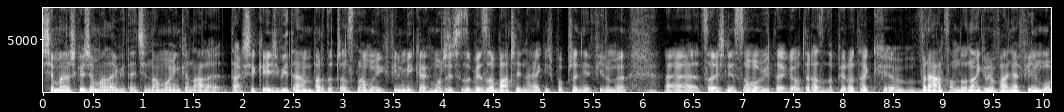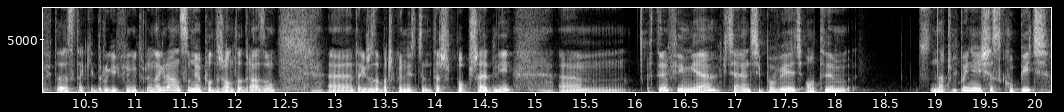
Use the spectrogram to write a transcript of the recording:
Siemaneczko ziomale, witajcie na moim kanale. Tak się kiedyś witałem bardzo często na moich filmikach, możecie sobie zobaczyć na jakieś poprzednie filmy. E, coś niesamowitego. Teraz dopiero tak wracam do nagrywania filmów. To jest taki drugi film, który nagrałem w sumie pod rząd od razu. E, także zobacz koniecznie też poprzedni. W tym filmie chciałem Ci powiedzieć o tym, na czym powinien się skupić,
